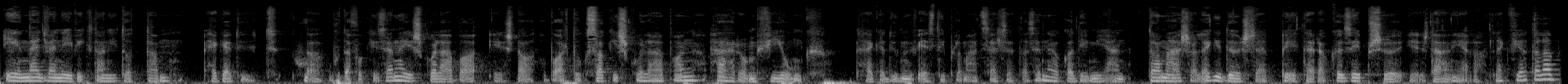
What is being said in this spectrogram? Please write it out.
én 40 évig tanítottam hegedűt a Budafoki Zeneiskolába és a Bartók szakiskolában. Három fiunk hegedű művész diplomát szerzett a Zeneakadémián. Tamás a legidősebb, Péter a középső, és Dániel a legfiatalabb.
